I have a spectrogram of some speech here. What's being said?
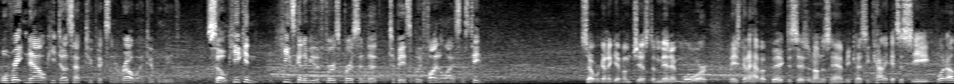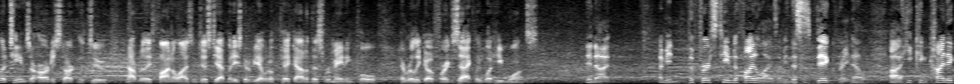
Well, right now he does have two picks in a row, I do believe. So he can he's going to be the first person to, to basically finalize his team. So we're going to give him just a minute more, and he's going to have a big decision on his hand because he kind of gets to see what other teams are already starting to do. Not really finalizing just yet, but he's going to be able to pick out of this remaining pool and really go for exactly what he wants. And uh, I mean, the first team to finalize. I mean, this is big right now. Uh, he can kind of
